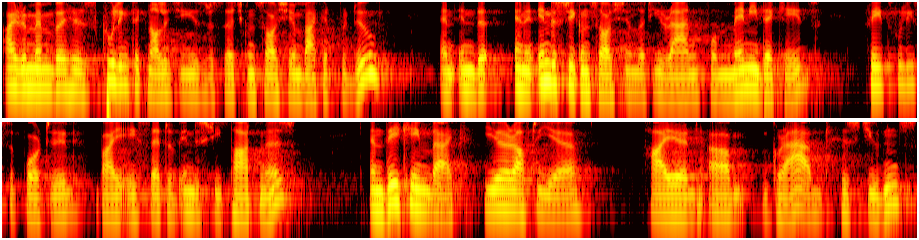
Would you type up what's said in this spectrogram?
I remember his cooling technologies research consortium back at Purdue, an, an industry consortium that he ran for many decades, faithfully supported by a set of industry partners. And they came back year after year, hired, um, grabbed his students,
